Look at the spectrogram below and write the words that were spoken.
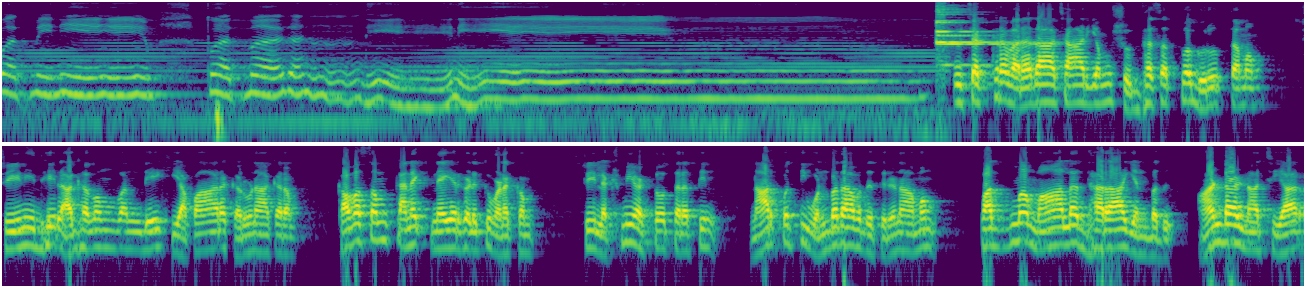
पद्मिनीं पद्मगन्धिनी சுச்சக்கர வரதாச்சாரியம் சுத்த சத்வ குருத்தமம் ஸ்ரீநிதி ராகவம் வந்தே ஹி அபார கருணாகரம் கவசம் கனெக்ட் நேயர்களுக்கு வணக்கம் ஸ்ரீ லக்ஷ்மி அட்டோத்தரத்தின் நாற்பத்தி ஒன்பதாவது திருநாமம் பத்மமாலதரா என்பது ஆண்டாள் நாச்சியார்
